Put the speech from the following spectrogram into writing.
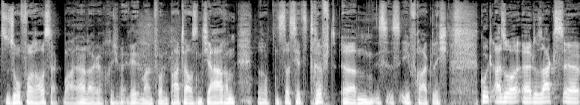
so voraussagbar. Ne? Da redet man von ein paar tausend Jahren. Ob uns das jetzt trifft, ähm, ist, ist eh fraglich. Gut, also äh, du sagst, äh,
